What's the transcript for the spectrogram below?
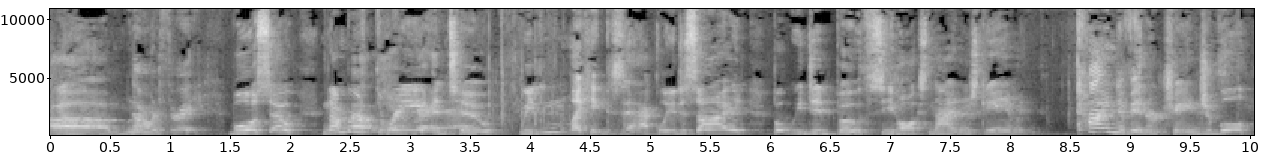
Um, number three. Well, so number Oh, yeah, three right, and right. two, we didn't like exactly decide, but we did both Seahawks Niners game kind of interchangeable.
